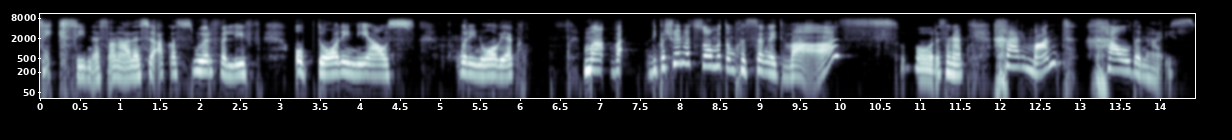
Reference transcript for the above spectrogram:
sexiness aan hulle. So ek was smoor verlief op Dani Neus oor die naweek. Maar wat die persoon wat saam met hom gesing het was o, oh, dis 'n Germant Geldenhuys.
